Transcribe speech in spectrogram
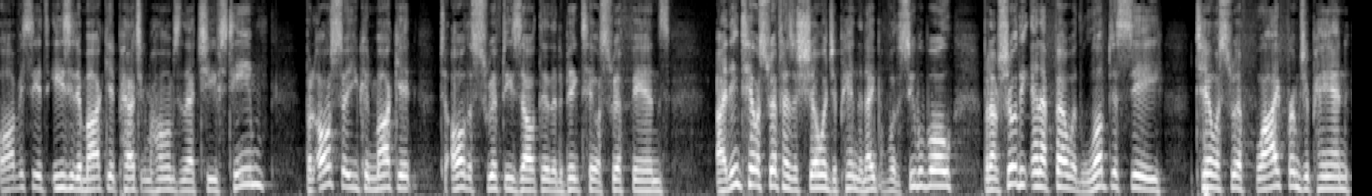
Obviously, it's easy to market Patrick Mahomes and that Chiefs team, but also you can market to all the Swifties out there that are big Taylor Swift fans. I think Taylor Swift has a show in Japan the night before the Super Bowl, but I'm sure the NFL would love to see Taylor Swift fly from Japan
